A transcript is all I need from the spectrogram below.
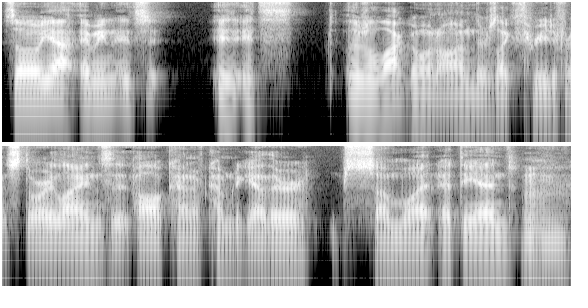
so yeah, I mean, it's it, it's there's a lot going on. There's like three different storylines that all kind of come together somewhat at the end. Mhm.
